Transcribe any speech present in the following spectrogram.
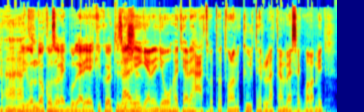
Hát, Hogy gondolkozol egy bulgáriai hát kiköltözésen? igen, egy jó, hogyha hát ott, ott valami külterületen veszek valamit.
